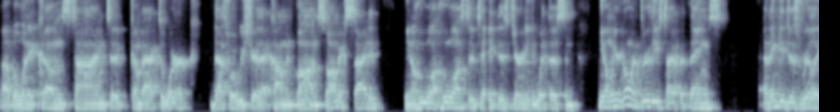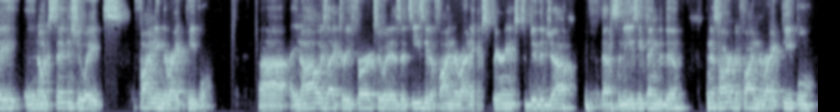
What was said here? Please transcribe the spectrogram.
Uh, but when it comes time to come back to work, that's where we share that common bond. So I'm excited. You know, who who wants to take this journey with us? And you know, when you're going through these type of things, I think it just really you know accentuates finding the right people. Uh, you know, I always like to refer to it as it's easy to find the right experience to do the job. That's an easy thing to do, and it's hard to find the right people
